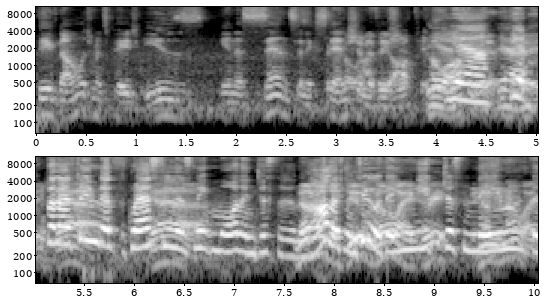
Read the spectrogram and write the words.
the acknowledgments page is, in a sense, an extension of the co-authorship author. page. Yeah, Yeah. yeah. page. But I think that grad students Yeah. need more than just the No, no, they acknowledgement do. too. No, they I need agree. just No, no, name no, the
